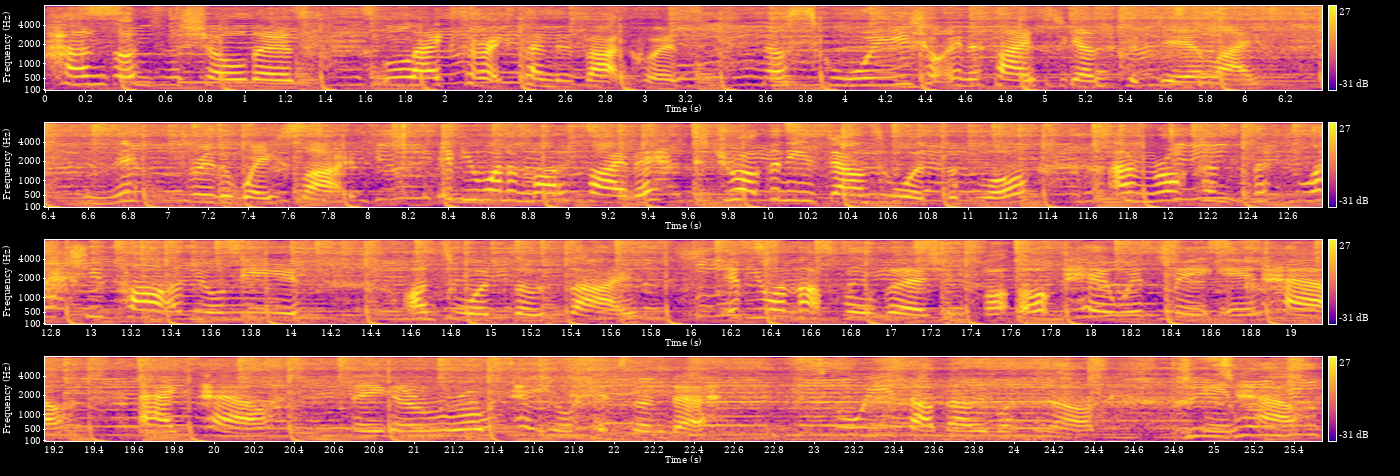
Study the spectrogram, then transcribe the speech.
Hands onto the shoulders, legs are extended backwards. Now squeeze your inner thighs together for dear life. Zip through the waistline. If you want to modify this, drop the knees down towards the floor and rock onto the fleshy part of your knees on towards those thighs. If you want that full version, go up here with me, inhale, exhale. Then you're gonna rotate your hips under. Squeeze that belly button up. Inhale,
